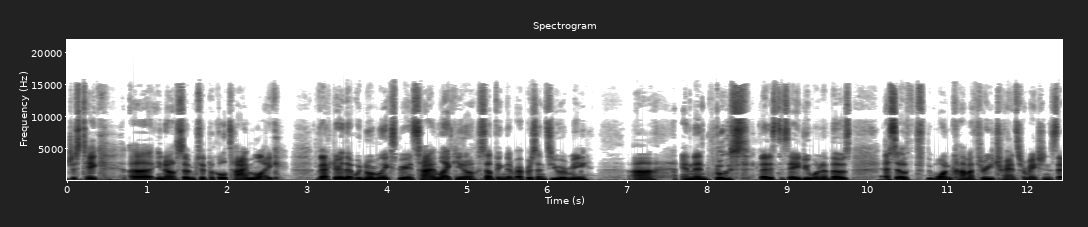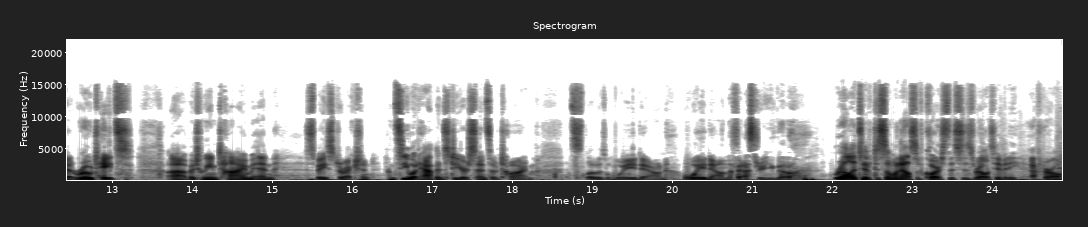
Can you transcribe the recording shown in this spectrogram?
just take, uh, you know, some typical time-like vector that would normally experience time, like, you know, something that represents you or me, uh, and then boost, that is to say, do one of those SO1 comma 3 transformations that rotates uh, between time and space direction and see what happens to your sense of time. It slows way down, way down the faster you go. Relative to someone else, of course, this is relativity after all.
